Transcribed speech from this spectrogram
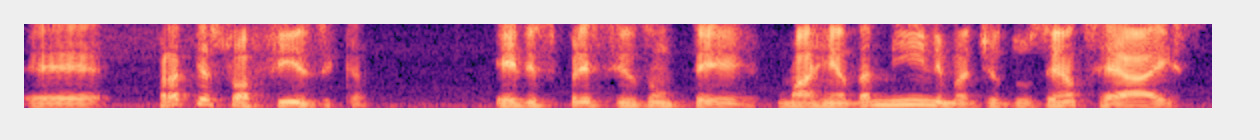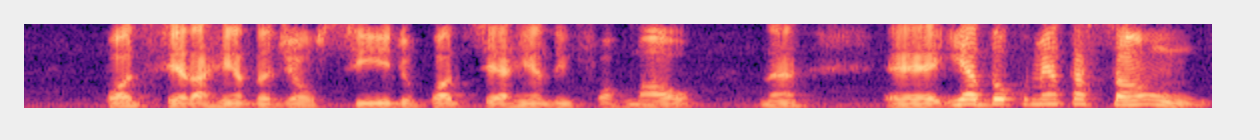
É, para a pessoa física, eles precisam ter uma renda mínima de 200 reais pode ser a renda de auxílio, pode ser a renda informal, né? É, e a documentação,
